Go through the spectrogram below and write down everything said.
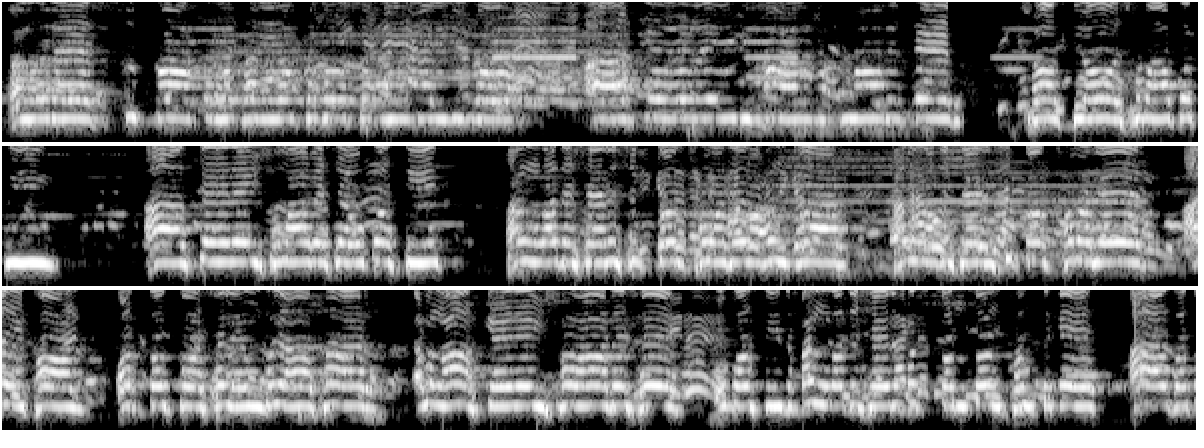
বাংলাদেশ শিক্ষক কর্মচারী এই বিশাল সমাবেশের সক্রিয় সভাপতি আজকের এই সমাবেশে উপস্থিত বাংলাদেশের শিক্ষক সমাজের অহংকার, বাংলাদেশের শিক্ষক সমাজের আইকন অধ্যক্ষ সেলিম ভুয়া এবং আজকের এই সমাবেশে উপস্থিত বাংলাদেশের প্রত্যন্ত অঞ্চল থেকে আগত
